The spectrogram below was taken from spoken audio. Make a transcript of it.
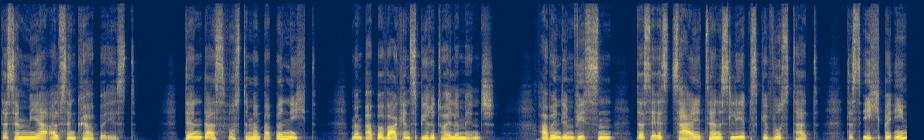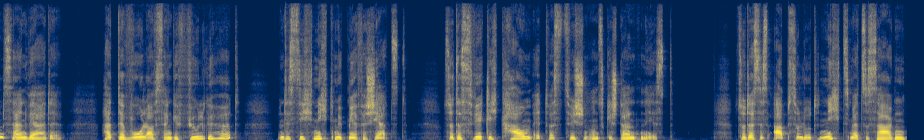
dass er mehr als sein Körper ist. Denn das wusste mein Papa nicht. Mein Papa war kein spiritueller Mensch. Aber in dem Wissen, dass er es Zeit seines Lebens gewusst hat, dass ich bei ihm sein werde, hat er wohl auf sein Gefühl gehört und es sich nicht mit mir verscherzt, so dass wirklich kaum etwas zwischen uns gestanden ist so dass es absolut nichts mehr zu sagen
